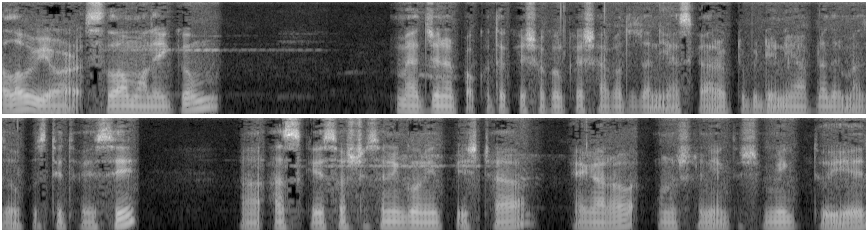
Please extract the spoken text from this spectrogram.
হ্যালো ভিওর আসসালামু আলাইকুম ম্যাথ জোনের পক্ষ থেকে সকলকে স্বাগত জানিয়ে আজকে আরও একটি ভিডিও নিয়ে আপনাদের মাঝে উপস্থিত হয়েছি। আজকে ষষ্ঠ শ্রেণির গণিত পৃষ্ঠা এগারো অনুশ্রেণী এক দশমিক দুইয়ের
